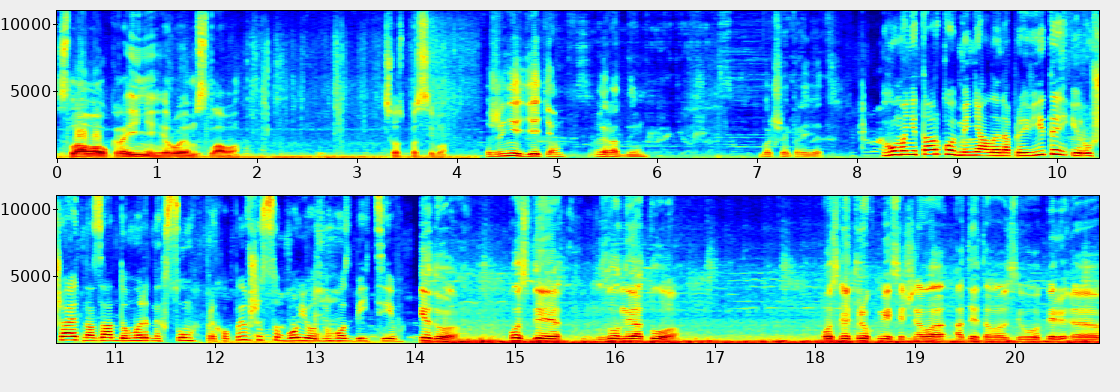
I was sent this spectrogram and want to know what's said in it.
Слава Україні, героям слава. Все, спасибо. жене, детям и родным. Большой привет. Гуманітарку обміняли на привіти і рушають назад до мирних сум, прихопивши з собою одного з бійців. Еду после зоны АТО, после трехмесячного от этого всего пере- э,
